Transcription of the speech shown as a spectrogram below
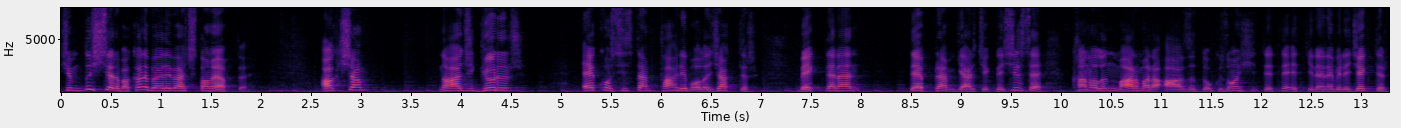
Şimdi Dışişleri Bakanı böyle bir açıklama yaptı. Akşam Naci Görür ekosistem tahrip olacaktır. Beklenen deprem gerçekleşirse kanalın Marmara ağzı 9-10 şiddetinde etkilenebilecektir.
